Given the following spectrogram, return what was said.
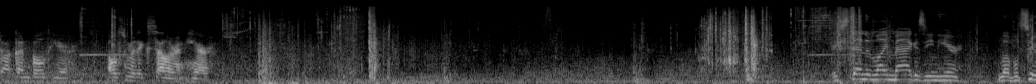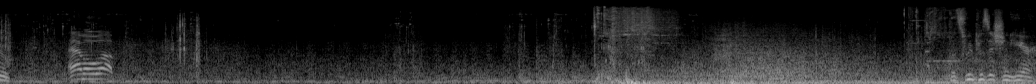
Shotgun bolt here. Ultimate accelerant here. Extended light magazine here. Level 2. Ammo up. Let's reposition here.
